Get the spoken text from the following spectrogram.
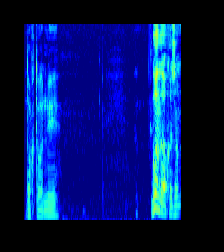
doktornő. Gondolkozom.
